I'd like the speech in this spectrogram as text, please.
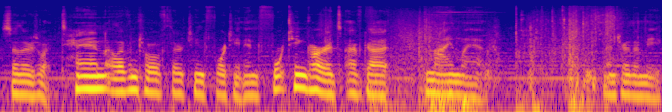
So there's what? 10, 11, 12, 13, 14. In 14 cards, I've got 9 land. Enter the Meek.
